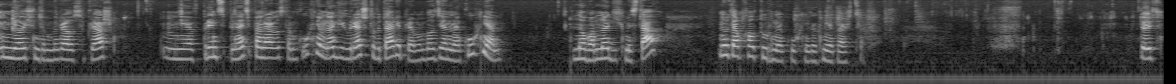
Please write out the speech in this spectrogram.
мне очень там понравился пляж. Мне, в принципе, знаете, понравилась там кухня. Многие говорят, что в Италии прям обалденная кухня, но во многих местах, ну, там халтурная кухня, как мне кажется. То есть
